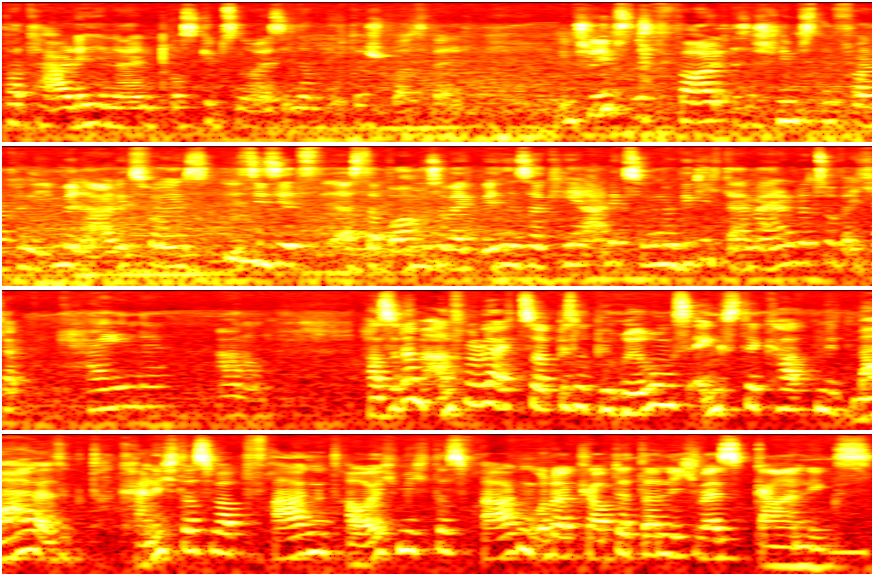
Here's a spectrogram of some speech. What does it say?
Portale hinein, was gibt es Neues in der Motorsportwelt. Im schlimmsten Fall, also schlimmsten Fall kann ich immer den Alex fragen, es ist jetzt erst ein paar Mal so weit gewesen, ich sage, hey Alex, sag mir wirklich deine Meinung dazu, weil ich habe keine Ahnung. Hast du da am Anfang vielleicht so ein bisschen Berührungsängste gehabt mit, "Ma, kann ich das überhaupt fragen, traue ich mich das fragen oder glaubt er dann, ich weiß gar nichts?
